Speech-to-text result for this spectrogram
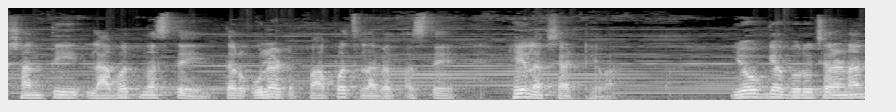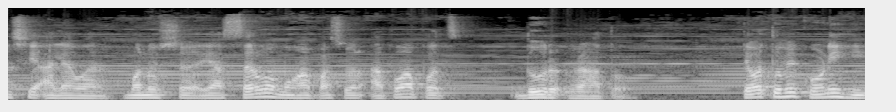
शांती लाभत नसते तर उलट पापच लागत असते हे लक्षात ठेवा. योग्य गुरुचरणांशी आल्यावर मनुष्य या सर्व मोहापासून आपोआपच दूर राहतो. तेव्हा तुम्ही कोणीही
